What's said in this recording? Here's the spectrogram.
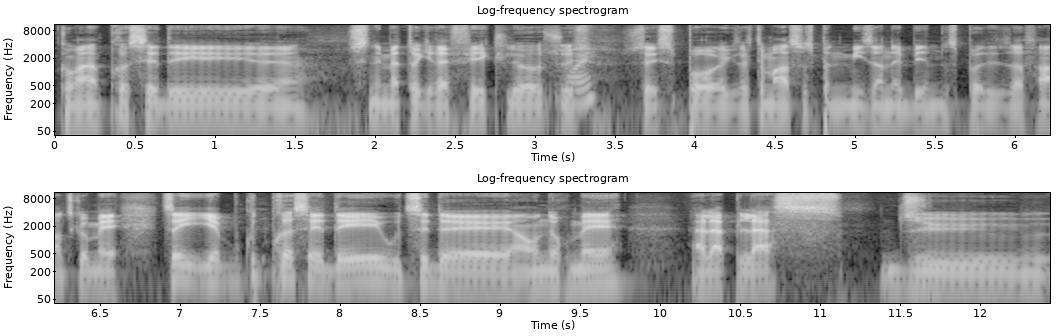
comment procéder. cinématographique là c'est Ouais. pas exactement ça c'est pas une mise en abîme c'est pas des affaires en tout cas mais tu sais il y a beaucoup de procédés où tu sais de on nous remet à la place du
